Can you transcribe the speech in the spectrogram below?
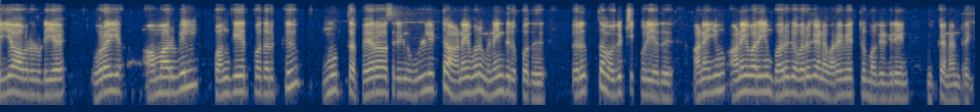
ஐயா அவர்களுடைய உரை அமர்வில் பங்கேற்பதற்கு மூத்த பேராசிரியர்கள் உள்ளிட்ட அனைவரும் இணைந்திருப்பது பெருத்த மகிழ்ச்சிக்குரியது. அனையும் அனைவரையும் வருக வருக என வரவேற்று மகிழ்கிறேன். மிக்க நன்றி.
